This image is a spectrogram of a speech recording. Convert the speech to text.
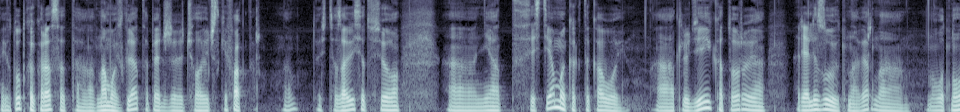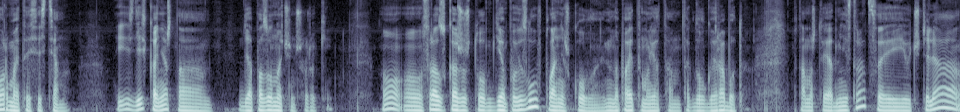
И тут как раз это, на мой взгляд, опять же, человеческий фактор. Да? То есть зависит все не от системы как таковой, а от людей, которые реализуют, наверное, ну вот нормы этой системы. И здесь, конечно, диапазон очень широкий. Но э, сразу скажу, что мне повезло в плане школы, именно поэтому я там так долго и работаю. Потому что и администрация, и учителя,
